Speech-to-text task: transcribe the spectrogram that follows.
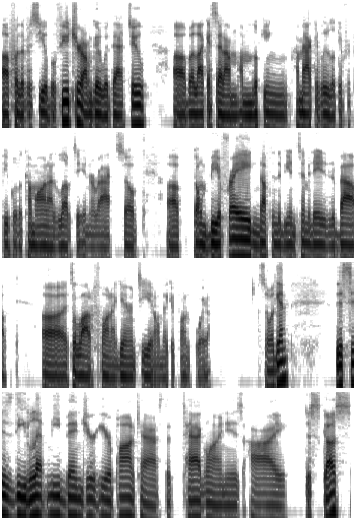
uh, for the foreseeable future, I'm good with that too. Uh, but like I said, I'm I'm looking, I'm actively looking for people to come on. I'd love to interact. So uh, don't be afraid. Nothing to be intimidated about. Uh, it's a lot of fun. I guarantee it. I'll make it fun for you. So again, this is the Let Me Bend Your Ear podcast. The tagline is I discuss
